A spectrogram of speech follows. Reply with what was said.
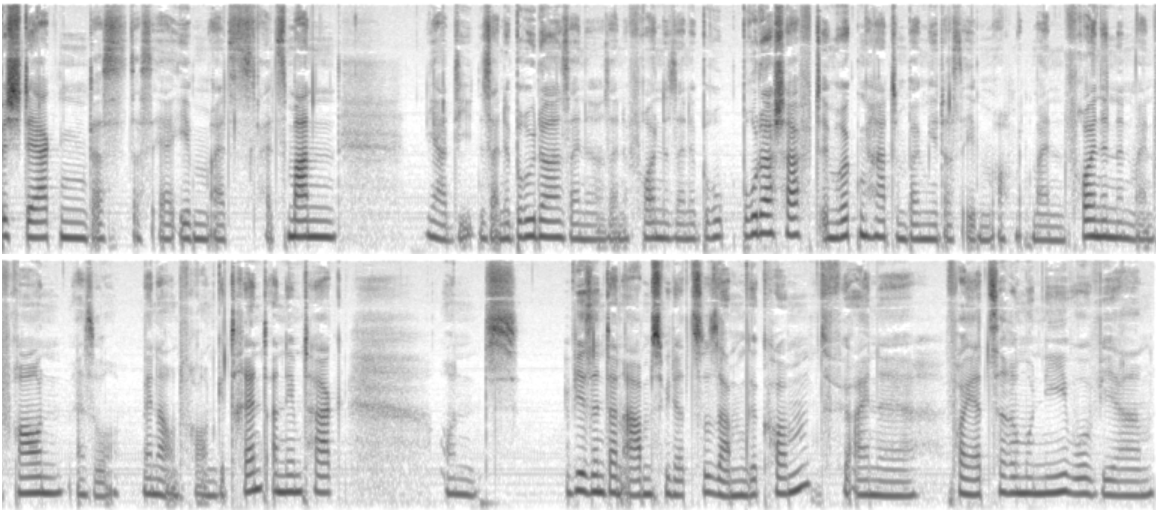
bestärken, dass, dass er eben als, als Mann ja, die, seine Brüder, seine, seine Freunde, seine Bruderschaft im Rücken hat und bei mir das eben auch mit meinen Freundinnen, meinen Frauen, also Männer und Frauen getrennt an dem Tag. Und wir sind dann abends wieder zusammengekommen für eine Feuerzeremonie, wo wir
